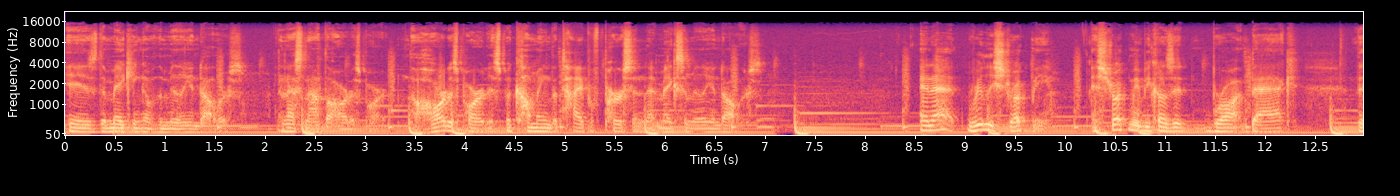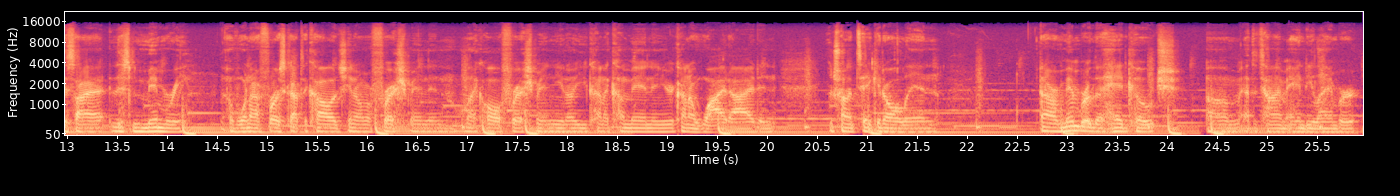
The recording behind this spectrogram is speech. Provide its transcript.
is the making of the million dollars. And that's not the hardest part. The hardest part is becoming the type of person that makes a million dollars. And that really struck me. It struck me because it brought back this I, this memory of when I first got to college. You know, I'm a freshman, and like all freshmen, you know, you kind of come in and you're kind of wide eyed and you're trying to take it all in. And I remember the head coach um, at the time, Andy Lambert,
